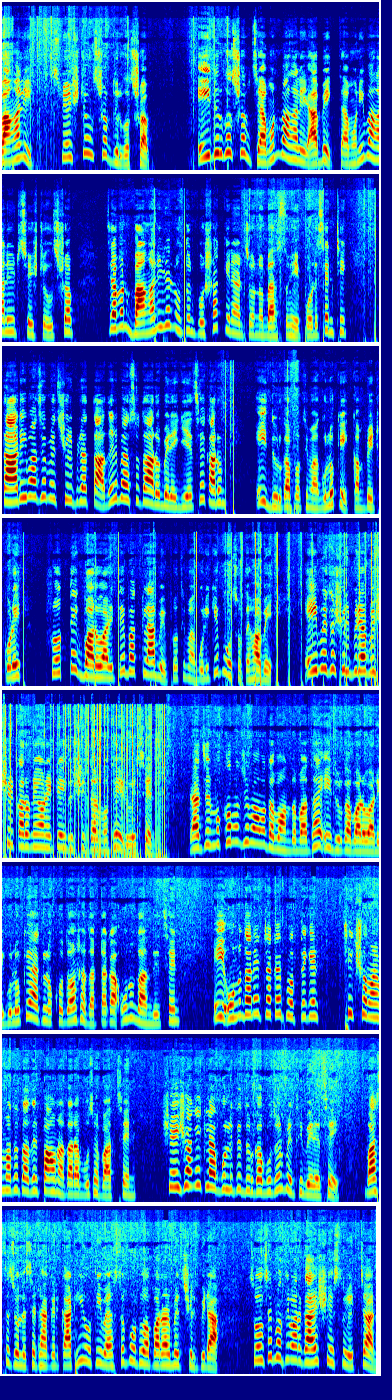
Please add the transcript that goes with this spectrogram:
বাঙালির শ্রেষ্ঠ উৎসব দুর্গোৎসব। এই দুর্গোৎসব যেমন বাঙালির আবেগ, তেমনই বাঙালির শ্রেষ্ঠ উৎসব। যেমন বাঙালিরা নতুন পোশাক কেনার জন্য ব্যস্ত হয়ে পড়েছেন, ঠিক তারই মাঝে মৃৎশিল্পীরা তাদের ব্যস্ততা আরও বেড়ে গিয়েছে, কারণ এই দুর্গা প্রতিমাগুলোকে কমপ্লিট করে প্রত্যেক বারোয়ারিতে বা ক্লাবে প্রতিমাগুলিকে পৌঁছতে হবে। এই মৃৎশিল্পীরা বৃষ্টির কারণে অনেকটাই দুশ্চিন্তার মধ্যেই রয়েছেন। রাজ্যের মুখ্যমন্ত্রী মমতা বন্দ্যোপাধ্যায় এই দুর্গা বারোয়ারিগুলোকে এক লক্ষ দশ হাজার টাকা অনুদান দিচ্ছেন। এই অনুদানের টাকায় প্রত্যেকের ঠিক সময় মতো তাদের পাওনা তারা বুঝে পাচ্ছেন। সেই সঙ্গে ক্লাবগুলিতে দুর্গাপুজোর বৃদ্ধি বেড়েছে। বাঁচতে চলেছে ঢাকের কাঠি, অতি ব্যস্ত পটুয়াপাড়ার মৃৎশিল্পীরা। চলছে প্রতিমার গায়ে শেষ তুলির টান।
